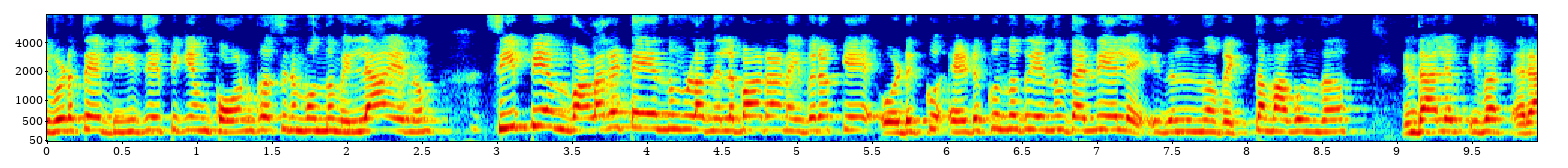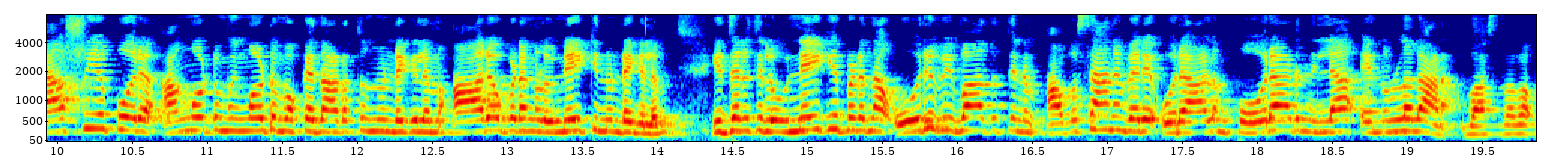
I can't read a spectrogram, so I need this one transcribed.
ഇവിടുത്തെ ബി ജെ പിക്കും കോൺഗ്രസിനും ഒന്നും ഇല്ല എന്നും സി പി എം വളരട്ടെ എന്നുമുള്ള നിലപാടാണ് ഇവരൊക്കെ എടുക്കു എടുക്കുന്നത് എന്നും തന്നെയല്ലേ ഇതിൽ നിന്ന് വ്യക്തമാകുന്നത്. എന്തായാലും ഇവർ രാഷ്ട്രീയ പോര് അങ്ങോട്ടും ഇങ്ങോട്ടും ഒക്കെ നടത്തുന്നുണ്ടെങ്കിലും ആരോപണങ്ങൾ ഉന്നയിക്കുന്നുണ്ടെങ്കിലും ഇത്തരത്തിൽ ഉന്നയിക്കപ്പെടുന്ന ഒരു വിവാദത്തിനും അവസാനം വരെ ഒരാളും പോരാടുന്നില്ല എന്നുള്ളതാണ് വാസ്തവം.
